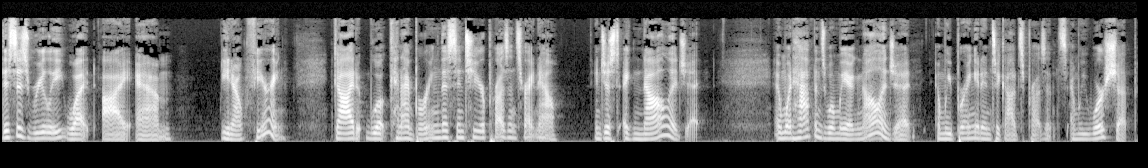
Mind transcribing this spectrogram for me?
this is really what I am, you know, fearing. God, can I bring this into your presence right now? And just acknowledge it. And what happens when we acknowledge it and we bring it into God's presence and we worship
